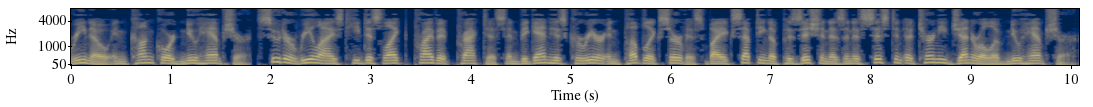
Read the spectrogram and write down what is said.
Reno in Concord, New Hampshire, Souter realized he disliked private practice and began his career in public service by accepting a position as an Assistant Attorney General of New Hampshire.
